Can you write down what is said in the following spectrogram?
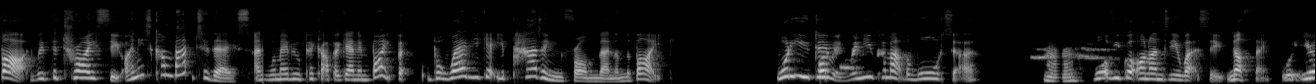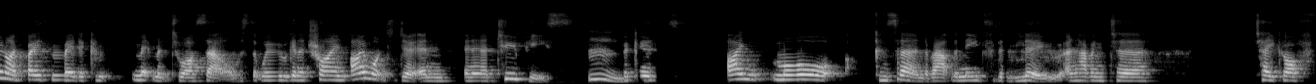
but with the tri suit, I need to come back to this, and well, maybe we'll pick it up again in bike. But but where do you get your padding from then on the bike? What are you doing when you come out the water? Mhm. What have you got on under your wetsuit? Nothing. Well, You and I both made a commitment to ourselves that we were going to try and. I want to do it in in a two piece Mm. because I'm more concerned about the need for the loo and having to take off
